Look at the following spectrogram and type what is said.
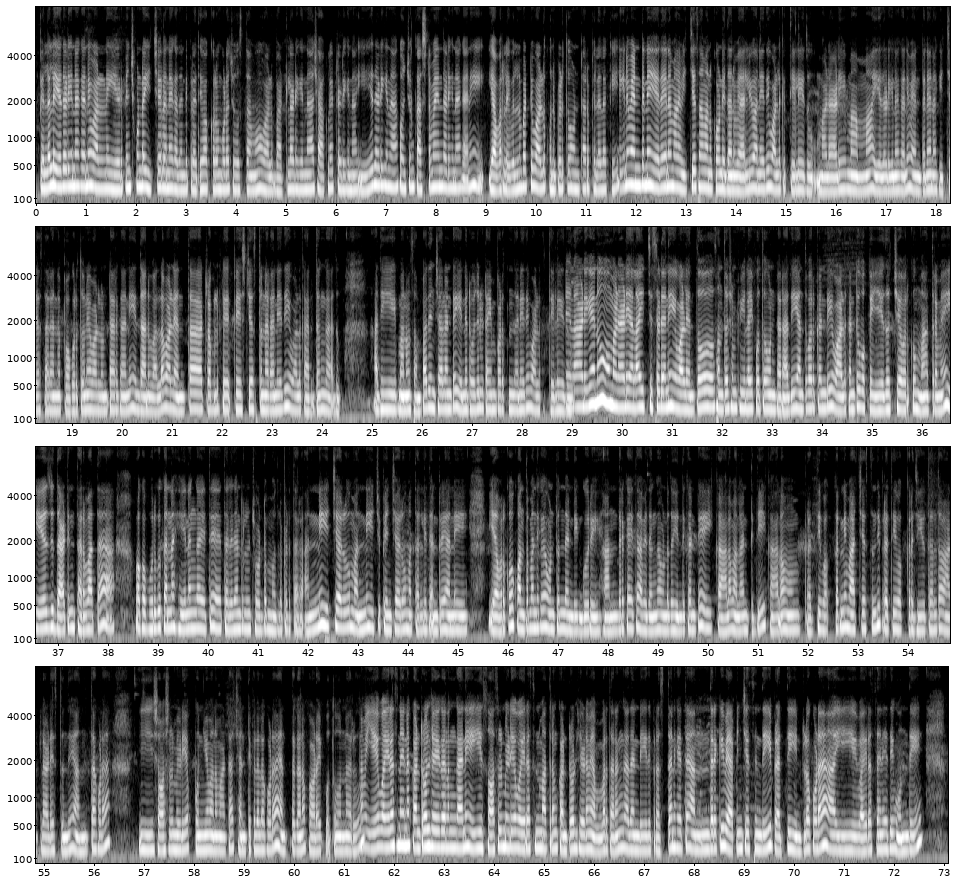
పిల్లలు ఏది అడిగినా కానీ వాళ్ళని ఏడిపించకుండా ఇచ్చేయాలనే కదండి. ప్రతి ఒక్కరం కూడా చూస్తాము. వాళ్ళు బట్టలు అడిగినా చాక్లెట్ అడిగినా ఏది అడిగినా కొంచెం కష్టమైంది అడిగినా కానీ ఎవరి లెవెల్ని బట్టి వాళ్ళు కొనిపెడుతూ ఉంటారు పిల్లలకి. అడిగిన వెంటనే ఏదైనా మనం ఇచ్చేసామనుకో అనుకోండి దాని వాల్యూ అనేది వాళ్ళకి తెలియదు మా డాడీ మా అమ్మ ఏది అడిగినా కానీ వెంటనే నాకు ఇచ్చేస్తారన్న పొగరుతోనే వాళ్ళు ఉంటారు కానీ దానివల్ల వాళ్ళు ఎంత ట్రబుల్ ఫేస్ చేస్తున్నారు అనేది వాళ్ళకి అర్థం కాదు. అది మనం సంపాదించాలంటే ఎన్ని రోజులు టైం పడుతుంది అనేది వాళ్ళకి తెలియదు ఇలా అడిగాను మా డాడీ అలా ఇచ్చేసాడని వాళ్ళు ఎంతో సంతోషం ఫీల్ అయిపోతూ ఉంటారు. అది ఎంతవరకు అండి? వాళ్ళకంటూ ఒక ఏజ్ వచ్చే వరకు మాత్రమే. ఏజ్ దాటిన తర్వాత ఒక పురుగు కన్నా హీనంగా అయితే తల్లిదండ్రులను చూడడం మొదలు పెడతారు. అన్నీ ఇచ్చారు అన్నీ ఇచ్చి పెంచారు మా తల్లిదండ్రి అని ఎవరికో కొంతమందికే ఉంటుందండి గురి. అందరికీ అయితే ఆ విధంగా ఉండదు. ఎందుకంటే ఈ కాలం అలాంటిది. కాలం ప్రతి ఒక్కరిని మార్చేస్తుంది ప్రతి ఒక్కరి జీవితాలతో ఆటలాడేస్తుంది. అంతా కూడా ఈ సోషల్ మీడియా పుణ్యం అనమాట చంటి పిల్లలు కూడా ఎంతగానో పాడైపోతూ ఉన్నారు. మనం ఏ వైరస్నైనా కంట్రోల్ చేయగలం కానీ ఈ సోషల్ మీడియా వైరస్ని మాత్రం కంట్రోల్ చేయడం ఎవరి తరం కాదండి. ఇది ప్రస్తుతానికైతే అందరికీ వ్యాపించేసింది. ప్రతి ఇంట్లో కూడా ఈ వైరస్ అనేది ఉంది.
